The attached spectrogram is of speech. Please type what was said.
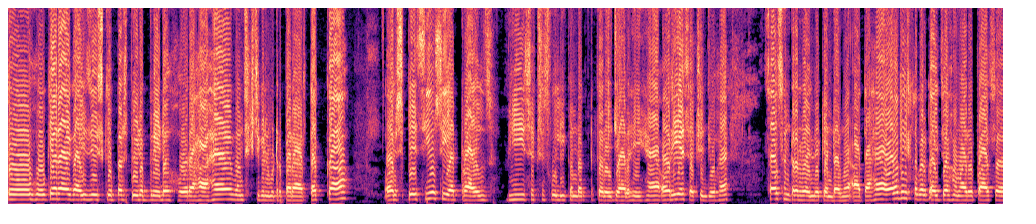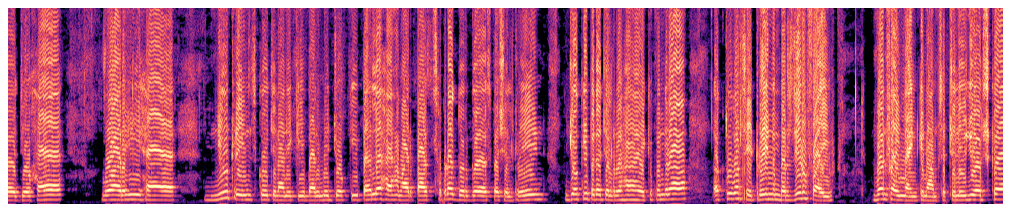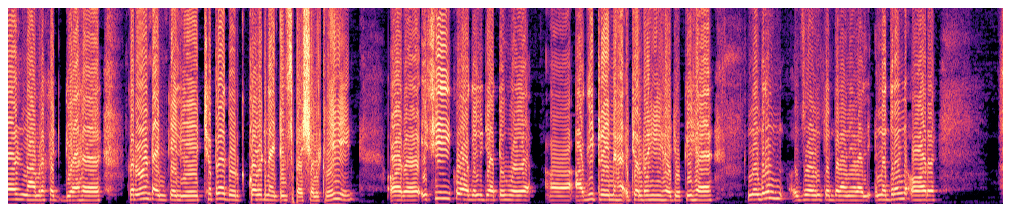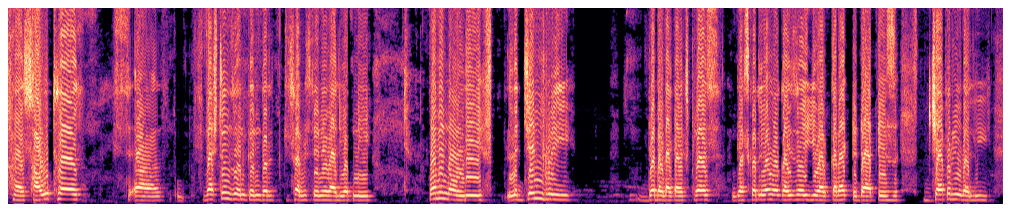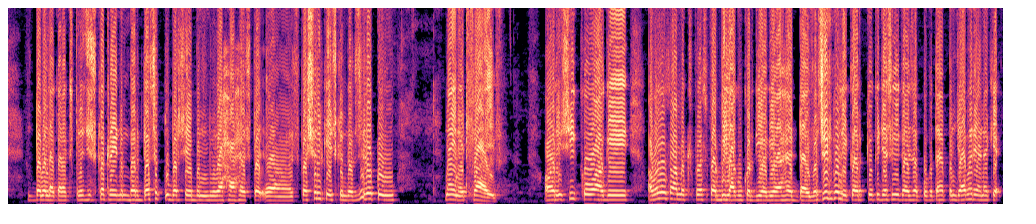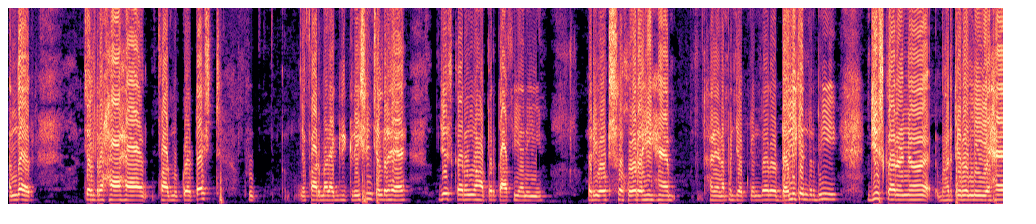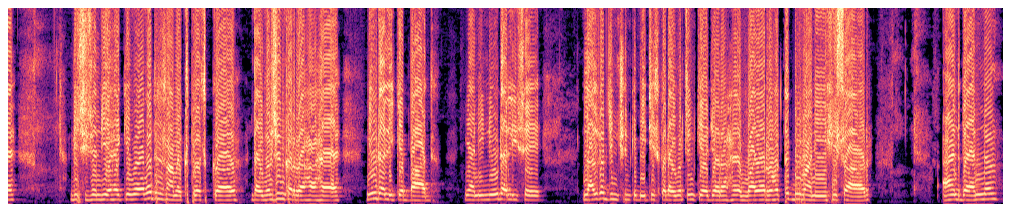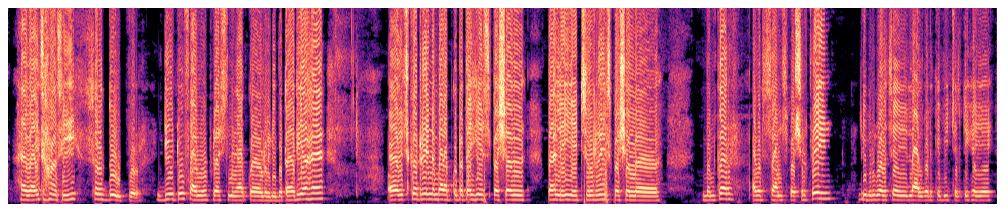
तो हो क्या रहा है गाइज़ इसके ऊपर स्पीड अपग्रेड हो रहा है 160 किलोमीटर पर आवर तक का और स्पेसियो सीआर ट्रायल्स भी सक्सेसफुली कंडक्ट करे जा रहे हैं और ये सेक्शन जो है साउथ सेंट्रल रेलवे के अंडर में आता है। और अगली खबर गाइज़ हमारे पास जो है, वो आ रही है न्यू ट्रेन को चलाने के बारे में, जो कि पहले है हमारे पास छपड़ा दुर्ग स्पेशल ट्रेन जो कि पता चल रहा है कि 15 अक्टूबर से train number zero five one five nine के नाम से चलेगी और इसका नाम रखा गया है कोरोना टाइम के लिए Chhapra Durg COVID nineteen special train और इसी को आगे ले जाते हुए आगे ट्रेन चल रही है, जो कि है नदरन जोन के अंदर आने वाली नदरन और साउथ वेस्टर्न जोन के अंदर सर्विस देने वाली अपनी one and only legendary double decker express guess कर लिया होगा guys you are correct that is Jaipur new Delhi double decker express जिसका ट्रेन नंबर 10 अक्टूबर से बन रहा है स्पे, आ, स्पेशल केस के अंदर zero two nine eight five और इसी को आगे अवध असम एक्सप्रेस पर भी लागू कर दिया गया है डाइवर्जन को लेकर, क्योंकि जैसे कि गाइस आपको पता है, पंजाब हरियाणा के अंदर चल रहा है फार्मर प्रोटेस्ट फार्मर एग्रीक्रेशन चल रहा है, जिस कारण वहाँ पर काफ़ी यानी रिवोट्स हो रहे हैं हरियाणा, पंजाब के अंदर और दिल्ली के अंदर भी, जिस कारण भारतीय रेल ने यह डिसीज़न लिया है कि वो अवध असम एक्सप्रेस का डाइवर्जन कर रहा है न्यू दिल्ली के बाद। यानी न्यू दिल्ली से लालगढ़ जंक्शन के बीच इसका डाइवर्जन किया जा रहा है via Rohtak Bhiwani Hisar. And then है guys Hansi Sardulpur. Due to farmer press मैंने आपको ऑलरेडी बता दिया है। और इसका ट्रेन नंबर आपको पता ही है स्पेशल पहले ये चल रही है स्पेशल बनकर। अवध शाम स्पेशल ट्रेन डिब्रूगढ़ से लालगढ़ के बीच चलती है ये।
